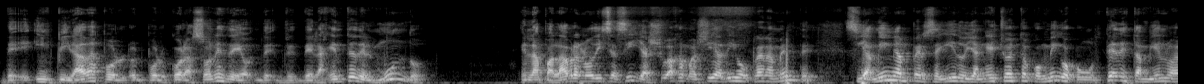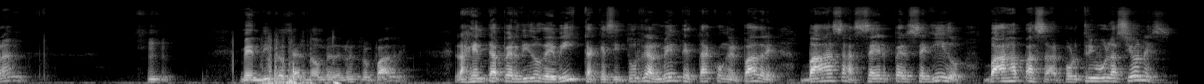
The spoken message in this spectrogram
de, inspiradas por, por corazones de, de, la gente del mundo. En la palabra no dice así, Yahshua HaMashiach dijo claramente, si a mí me han perseguido y han hecho esto conmigo, con ustedes también lo harán. Bendito sea el nombre de nuestro Padre. La gente ha perdido de vista que si tú realmente estás con el Padre, vas a ser perseguido, vas a pasar por tribulaciones.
